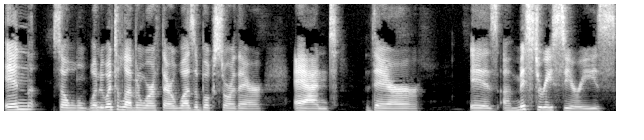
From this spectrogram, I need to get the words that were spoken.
in. So when we went to Leavenworth, there was a bookstore there, and there is a mystery series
